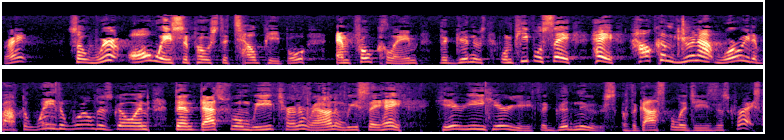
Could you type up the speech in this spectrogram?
Right? So we're always supposed to tell people and proclaim the good news. When people say, hey, how come you're not worried about the way the world is going? Then that's when we turn around and we say, hey, hear ye, hear ye, the good news of the gospel of Jesus Christ.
